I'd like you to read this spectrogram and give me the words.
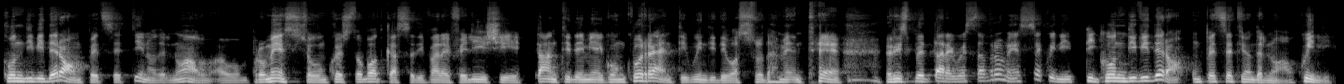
Condividerò un pezzettino del know-how, ho promesso con questo podcast di fare felici tanti dei miei concorrenti, quindi devo assolutamente rispettare questa promessa e quindi ti condividerò un pezzettino del know-how. Quindi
